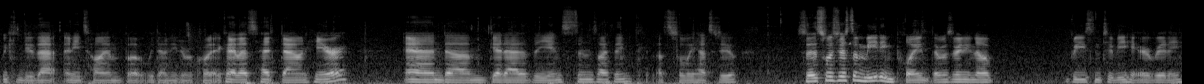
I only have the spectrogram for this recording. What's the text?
we can do that anytime, but we don't need to record it. Okay, let's head down here and um, get out of the instance, I think. That's all we had to do. So this was just a meeting point. There was really no reason to be here, really.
